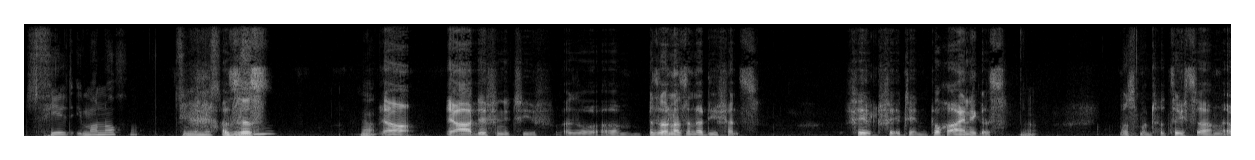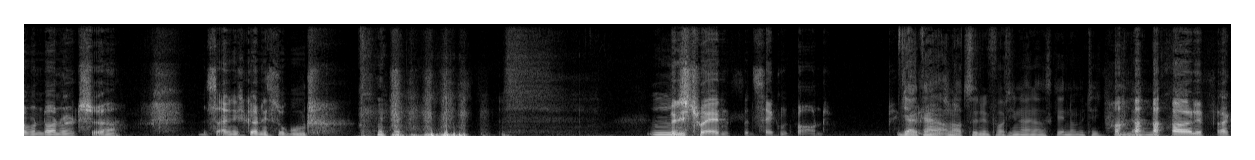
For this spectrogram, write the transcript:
Es fehlt immer noch, zumindest. Also das, ja. ja, ja, definitiv. Also ähm, besonders in der Defense fehlt, fehlt denen doch einiges. Ja. Muss man tatsächlich sagen. Aaron Donald äh, ist eigentlich gar nicht so gut. Will ich traden für den Second Round. Ja, kann auch noch zu den 49ers gehen, damit die Holy fuck.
